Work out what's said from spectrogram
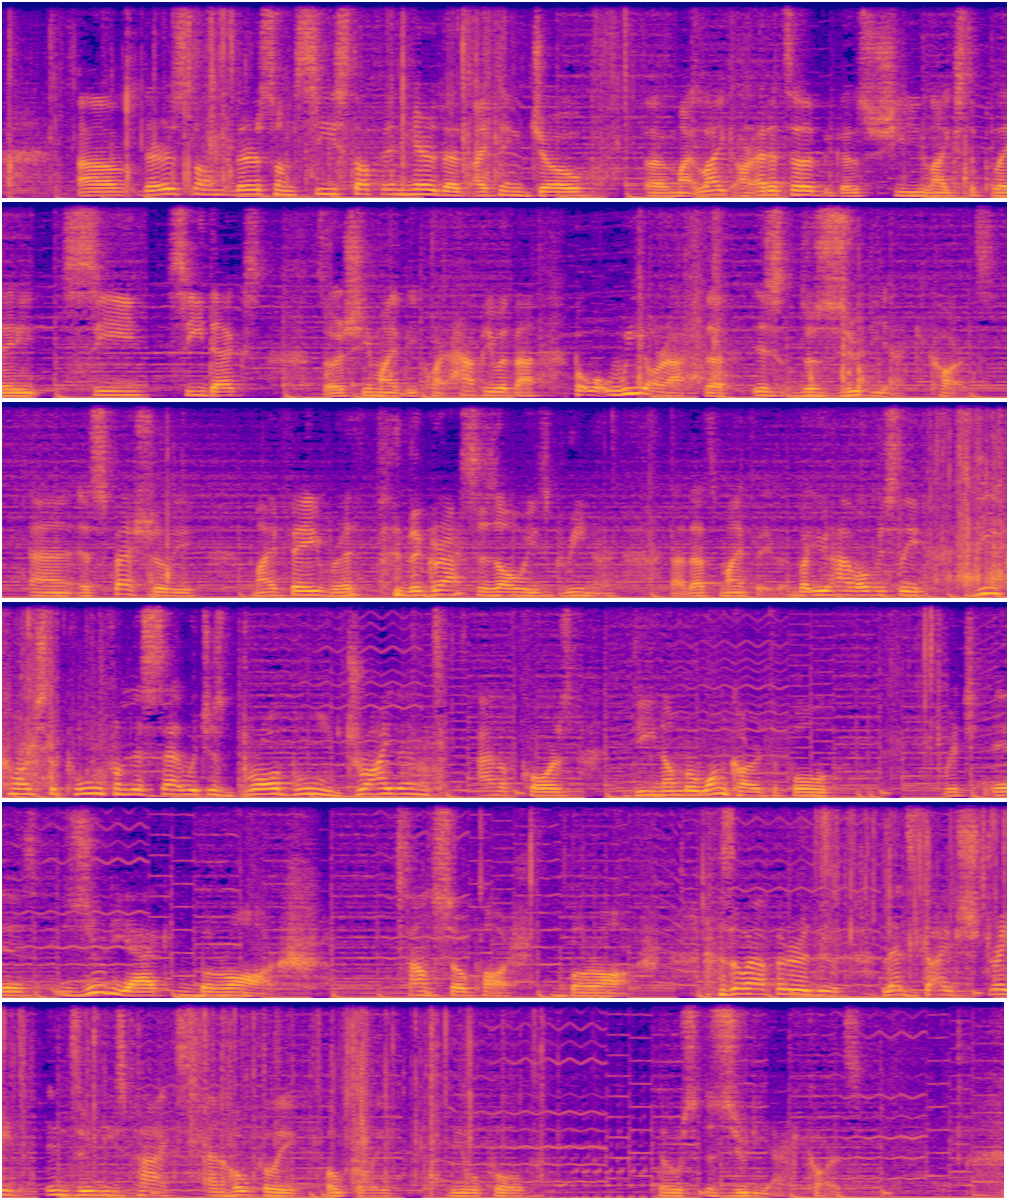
Uh, there's some there's some C stuff in here that I think Joe uh, might like, our editor, because she likes to play C C decks, so she might be quite happy with that. But what we are after is the Zodiac cards, and especially my favorite, the grass is always greener. Uh, that's my favorite. But you have obviously D cards to pull from this set, which is Broadbull, Trident, and of course the number one card to pull, which is Zodiac Barrage. Sounds so posh, Barrage. so without further ado, let's dive straight into these packs and hopefully, hopefully, we will pull those Zodiac cards.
